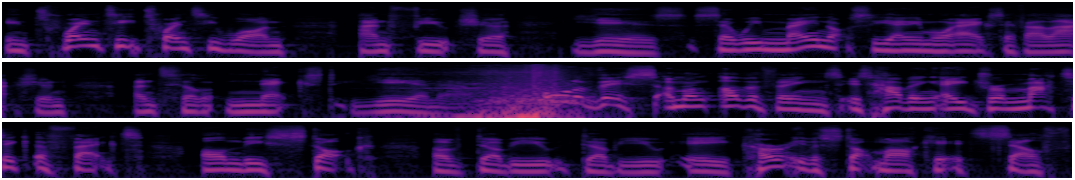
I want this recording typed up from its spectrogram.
in 2021 and future years. So we may not see any more XFL action until next year now. All of this, among other things, is having a dramatic effect on the stock of WWE. Currently, the stock market itself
